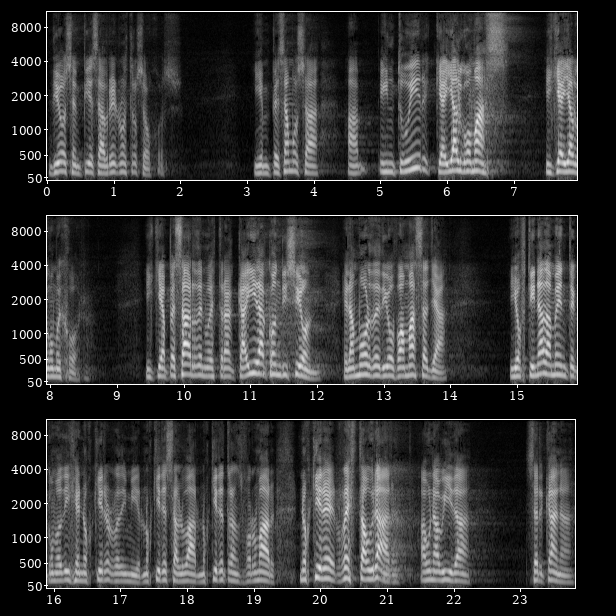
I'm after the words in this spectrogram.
Dios empieza a abrir nuestros ojos y empezamos a, intuir que hay algo más y que hay algo mejor. Y que a pesar de nuestra caída condición, el amor de Dios va más allá. Y obstinadamente, como dije, nos quiere redimir, nos quiere salvar, nos quiere transformar, nos quiere restaurar a una vida cercana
